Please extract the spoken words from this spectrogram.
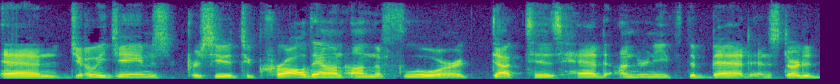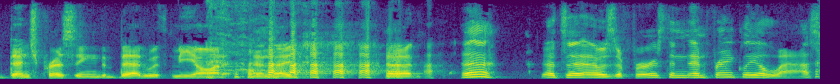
And Joey James proceeded to crawl down on the floor, ducked his head underneath the bed, and started bench pressing the bed with me on it. And I, uh, eh, that's a, that was a first, and, and frankly a last,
